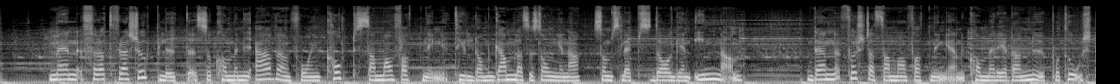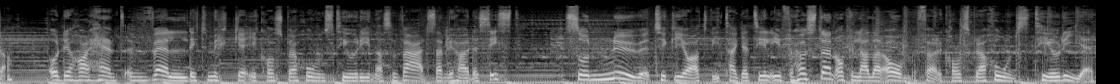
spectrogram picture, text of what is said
Men för att fräscha upp lite så kommer ni även få en kort sammanfattning till de gamla säsongerna som släpps dagen innan. Den första sammanfattningen kommer redan nu på torsdag. Och det har hänt väldigt mycket i konspirationsteoriernas värld sedan vi hörde sist. Så nu tycker jag att vi taggar till inför hösten och laddar om för konspirationsteorier.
